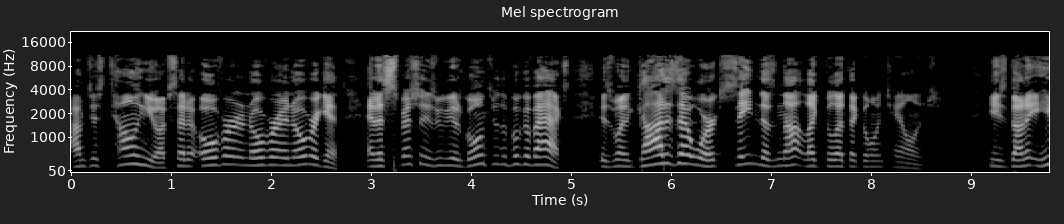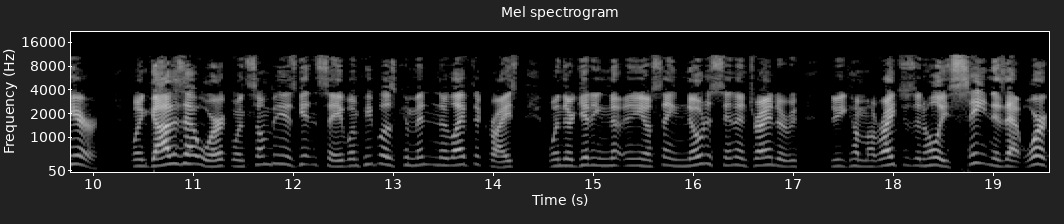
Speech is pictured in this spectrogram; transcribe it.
I'm just telling you, I've said it over and over and over again. And especially as we've been going through the book of Acts, is when God is at work, Satan does not like to let that go unchallenged. He's done it here. When God is at work, when somebody is getting saved, when people is committing their life to Christ, when they're getting, you know, saying no to sin and trying to, to become righteous and holy, Satan is at work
